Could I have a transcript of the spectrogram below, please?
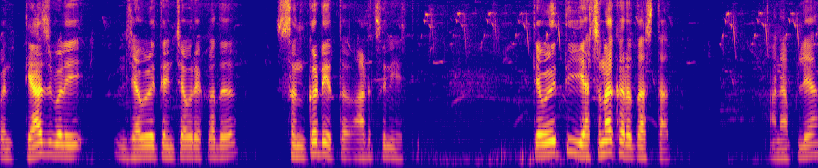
पण त्याचवेळी ज्यावेळी त्यांच्यावर एखादं संकट येतं अडचणी येते त्यावेळी ती याचना करत असतात. आणि आपल्या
